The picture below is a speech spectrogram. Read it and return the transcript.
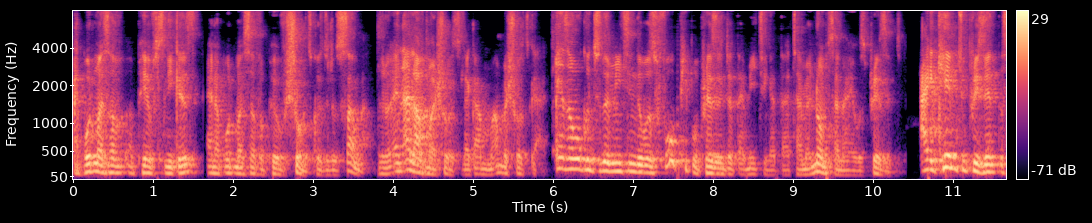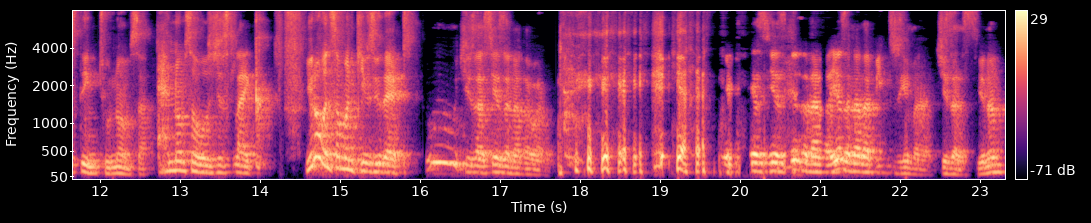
I bought myself a pair of sneakers and I bought myself a pair of shorts because it was summer. You know, and I love my shorts. Like I'm, I'm a shorts guy. As I walk into the meeting, there was four people present at that meeting at that time, and Nomsa and I was present. I came to present this thing to Nomsa, and Nomsa was just like, you know, when someone gives you that, ooh, Jesus, here's another one. yeah. Here's, here's, here's another, here's another big dreamer, Jesus, you know?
